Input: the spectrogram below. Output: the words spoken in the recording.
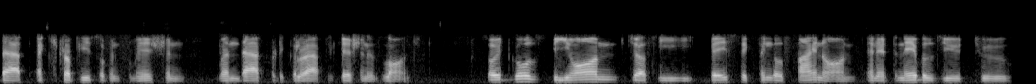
that extra piece of information when that particular application is launched. So it goes beyond just the basic single sign-on, and it enables you to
